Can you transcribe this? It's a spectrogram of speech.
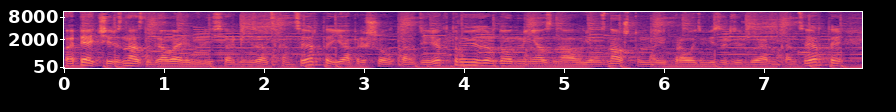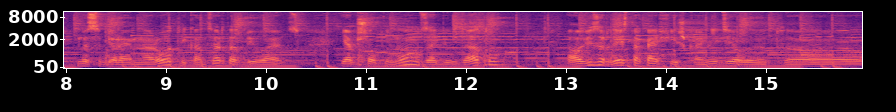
опять через нас договаривались организации концерта. Я пришел к арт-директору Визарда, он меня знал, и он знал, что мы проводим в Визарде регулярно концерты, мы собираем народ, и концерты отбиваются. Я пришел к нему, забил дату, а у Визарда есть такая фишка, они делают э,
